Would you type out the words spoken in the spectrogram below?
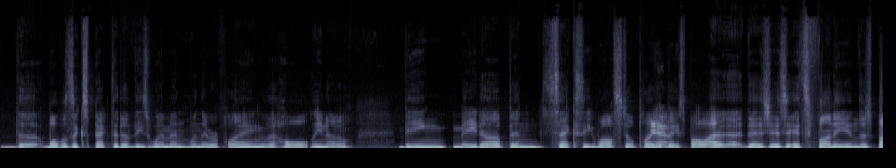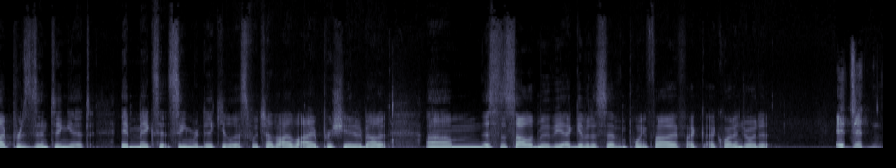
the what was expected of these women when they were playing the whole you know being made up and sexy while still playing Yeah. baseball I, it's, just, it's funny and just by presenting it it makes it seem ridiculous which i, I, I appreciated about it um, this is a solid movie i give it a 7.5 I, I quite enjoyed it it didn't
